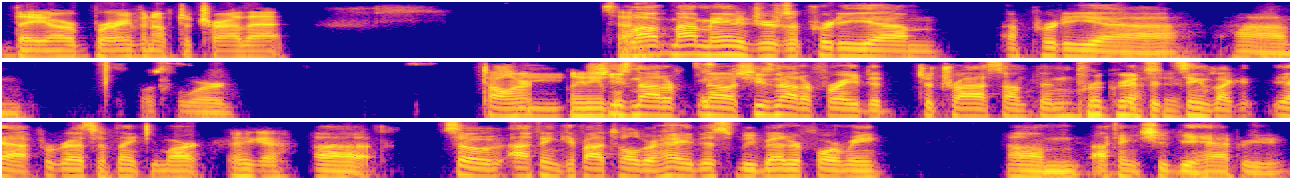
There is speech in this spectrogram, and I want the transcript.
they are brave enough to try that. So My, my manager's a pretty um a pretty uh um what's the word? tolerant, She- lenient. she's not a, no, she's not afraid to, to try something. Progressive. If Progressive. it seems like it, yeah, progressive. Thank you, Mark. there you go. Uh, so I think if I told her, hey, this would be better for me, um, I think she'd be happy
